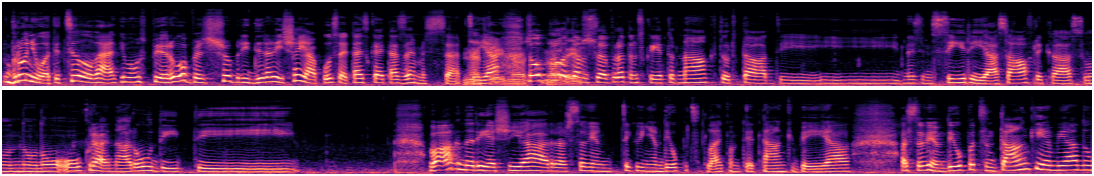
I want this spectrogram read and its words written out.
bruņoti cilvēki mums pie robežas šobrīd ir arī šajā pusē, tā skaitā zemesardze. Nu, protams, protams, ka ja tur nāk tur tādi, nezinu, Sīrijās, Āfrikās un, un, un Ukrainā rūdīti. Vāgnerieši, jā, ar, ar saviem, cik viņiem 12, laikam, tie tanki bija, jā, ar saviem 12 tankiem, jā, nu,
